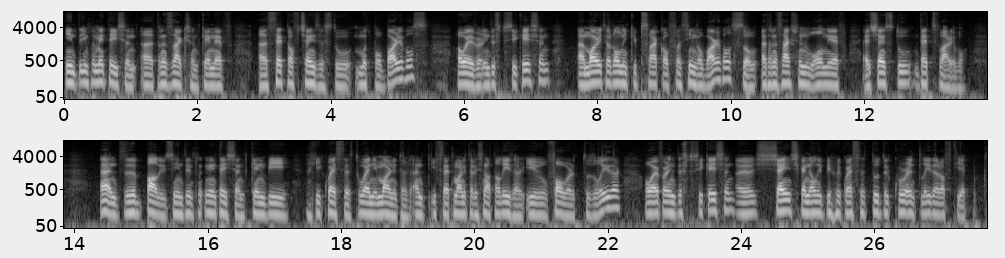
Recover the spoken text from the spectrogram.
In the implementation, a transaction can have a set of changes to multiple variables. However, in the specification, a monitor only keeps track of a single variable, so a transaction will only have a change to that variable. And the values in the implementation can be requested to any monitor and if that monitor is not a leader you will forward to the leader. However in the specification a change can only be requested to the current leader of the epoch.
